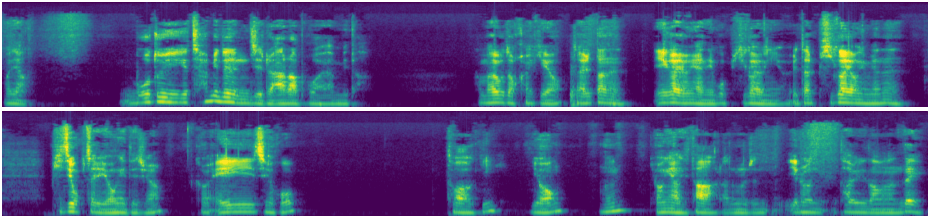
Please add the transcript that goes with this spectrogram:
뭐냐, 모두 이게 참이 되는지를 알아보아야 합니다. 한번 해보도록 할게요. 자, 일단은 A가 0이 아니고 B가 0이에요. 일단 B가 0이면은 B제곱짜리 0이 되죠. 그럼 A제곱 더하기 0은 0이 아니다. 라는 문제, 이런 답이 나오는데,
